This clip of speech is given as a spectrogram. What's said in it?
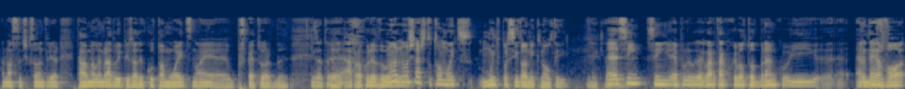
à nossa discussão anterior. Estava-me a lembrar do episódio com o Tom Waits, não é? Ah, O prospector de, Exatamente. ah, à procuradora. Não, não achaste o Tom Waits muito parecido ao Nick Nolte? Ah, sim, sim. É agora está com o cabelo todo branco e. ah, E até a voz,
